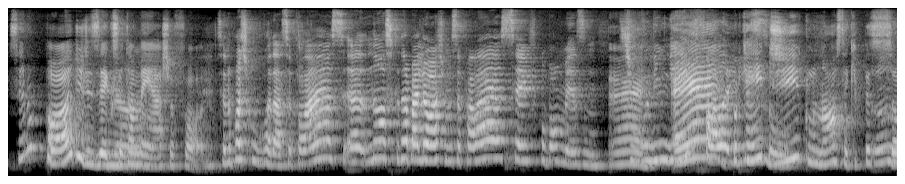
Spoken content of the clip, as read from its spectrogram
você não pode dizer que você Não. também acha foda. Você não pode concordar. Você fala, ah, ah, nossa, que trabalho ótimo. Você fala, ah, eu sei, ficou bom mesmo. É. Tipo, ninguém é, fala porque isso. é ridículo. Nossa, que pessoa Uhum.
